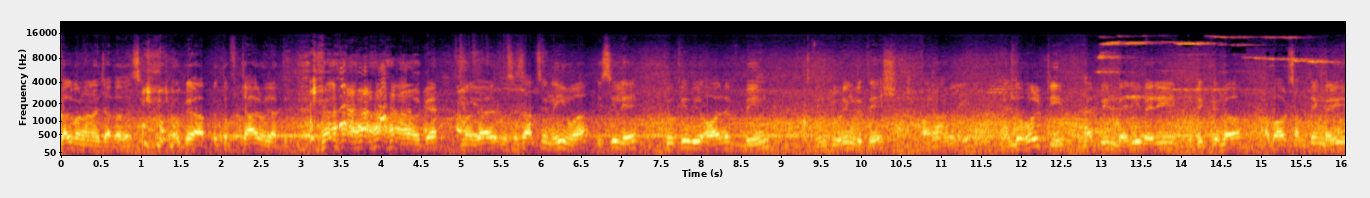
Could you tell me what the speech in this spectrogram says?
कल बनाना चाहता था ओके आप तक तो चार हो जाते ओके मगर उस हिसाब से नहीं हुआ इसीलिए क्योंकि we all have been including Ritesh Farhan and the whole team have been very very particular about something very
